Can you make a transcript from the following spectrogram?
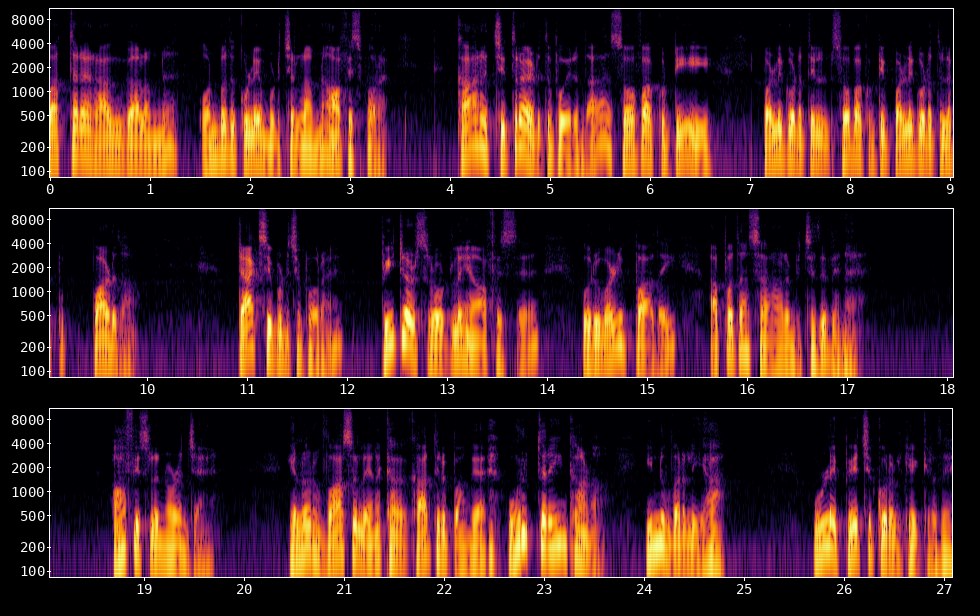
பத்தரை ராகு காலம்னு ஒன்பதுக்குள்ளே முடிச்சிடலாம்னு ஆஃபீஸ் போகிறேன் காரை சித்ரா எடுத்து போயிருந்தா சோஃபா குட்டி பள்ளிக்கூடத்தில் சோபா குட்டி பள்ளிக்கூடத்தில் பாடுதான். டாக்ஸி பிடிச்சி போகிறேன் பீட்டர்ஸ் ரோட்டில் என் ஆஃபீஸு. ஒரு வழிப்பாதை. அப்போ தான் சார் ஆரம்பித்தது வினை. ஆஃபீஸில் நுழைஞ்சேன். எல்லோரும் வாசலில் எனக்காக காத்திருப்பாங்க. ஒருத்தரையும் காணோம். இன்னும் வரலையா? உள்ளே பேச்சு குரல் கேட்குறதே.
